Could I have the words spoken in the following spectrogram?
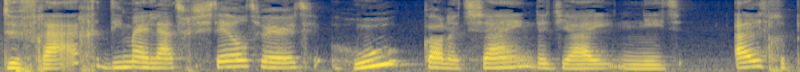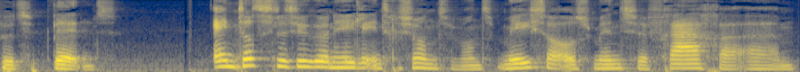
de vraag die mij laatst gesteld werd: hoe kan het zijn dat jij niet uitgeput bent? En dat is natuurlijk een hele interessante, want meestal als mensen vragen: um,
